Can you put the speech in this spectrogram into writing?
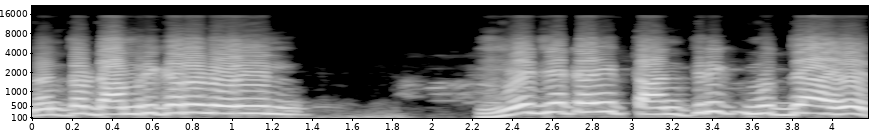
नंतर डांबरीकरण होईल. हे जे काही तांत्रिक मुद्दे आहेत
